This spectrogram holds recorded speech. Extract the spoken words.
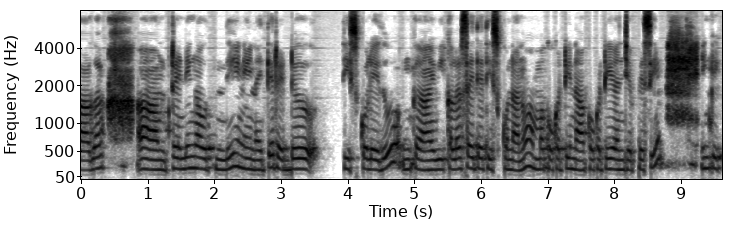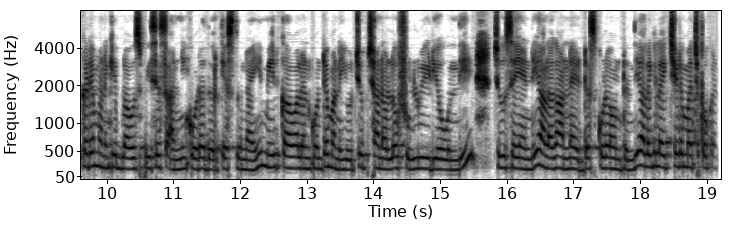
బాగా ట్రెండింగ్ అవుతుంది. నేనైతే రెడ్ తీసుకోలేదు. ఇంకా ఈ కలర్స్ అయితే తీసుకున్నాను. అమ్మకు ఒకటి నాకు ఒకటి అని చెప్పేసి. ఇంక ఇక్కడే మనకి బ్లౌజ్ పీసెస్ అన్నీ కూడా దొరికేస్తున్నాయి. మీరు కావాలనుకుంటే మన యూట్యూబ్ ఛానల్లో ఫుల్ వీడియో ఉంది. చూసేయండి. అలాగే అన్న అడ్రస్ కూడా ఉంటుంది. అలాగే లైక్ చేయడం మర్చిపోకండి.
